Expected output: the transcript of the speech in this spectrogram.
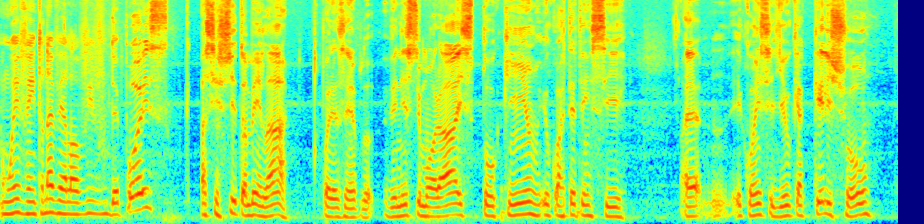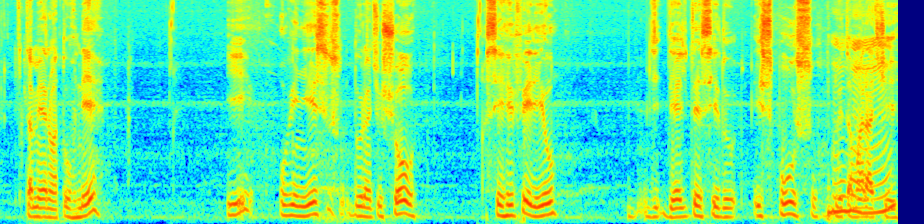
Um evento, né, Vela, ao vivo. Depois assisti também lá, por exemplo, Vinícius de Moraes, Toquinho e o Quarteto em Si. É, e coincidiu que aquele show também era uma turnê e o Vinícius, durante o show, se referiu de- dele ter sido expulso do Itamaraty.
